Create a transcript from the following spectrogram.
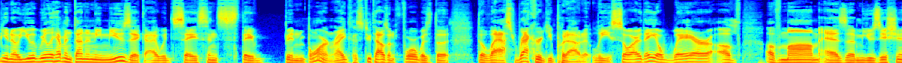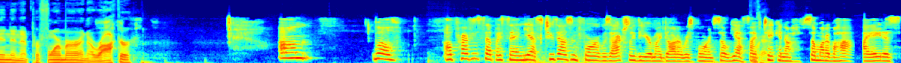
you know, you really haven't done any music, I would say, since they've been born, right? Because 2004 was the the last record you put out, at least. So, are they aware of of mom as a musician and a performer and a rocker? Um, well, I'll preface that by saying yes, 2004 was actually the year my daughter was born. So yes, I've Okay. taken a somewhat of a hiatus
